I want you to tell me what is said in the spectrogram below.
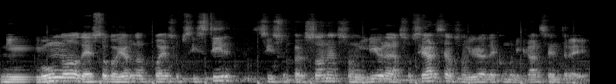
ninguno de estos gobiernos puede subsistir si sus personas son libres de asociarse o son libres de comunicarse entre ellos.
